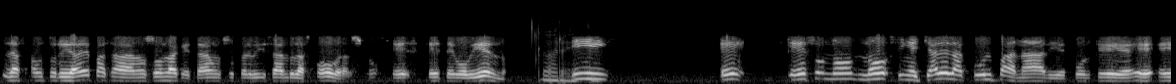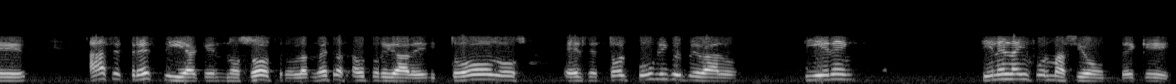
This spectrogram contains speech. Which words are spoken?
las autoridades pasadas no son las que están supervisando las obras, ¿no? es este gobierno. Correcto. Y eh, eso no, no, sin echarle la culpa a nadie, porque eh, eh, hace tres días que nosotros, nuestras autoridades y todos el sector público y privado tienen tienen la información de que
